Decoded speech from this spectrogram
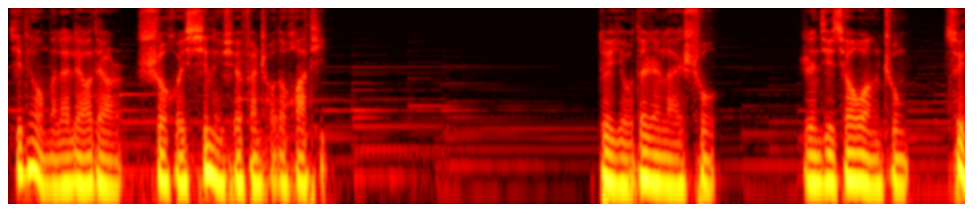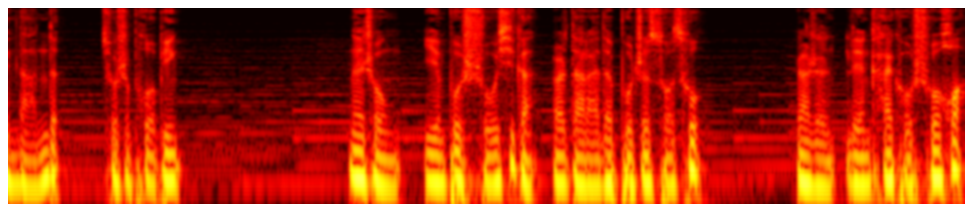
今天我们来聊点社会心理学范畴的话题。对有的人来说，人际交往中最难的就是破冰。那种因不熟悉感而带来的不知所措，让人连开口说话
